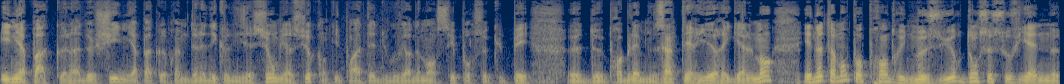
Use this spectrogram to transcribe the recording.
il n'y a pas que l'Indochine, il n'y a pas que le problème de la décolonisation. Bien sûr, quand il prend la tête du gouvernement, c'est pour s'occuper euh, de problèmes intérieurs également, et notamment pour prendre une mesure dont se souviennent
